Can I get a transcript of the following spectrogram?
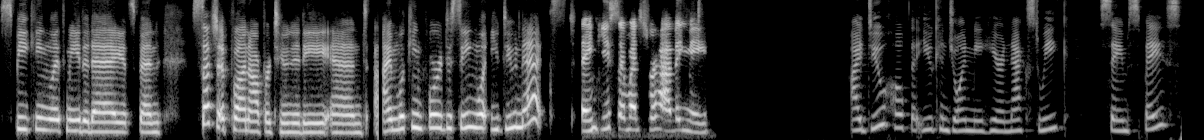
speaking with me today. It's been such a fun opportunity, and I'm looking forward to seeing what you do next. Thank you so much for having me. I do hope that you can join me here next week. Same space,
